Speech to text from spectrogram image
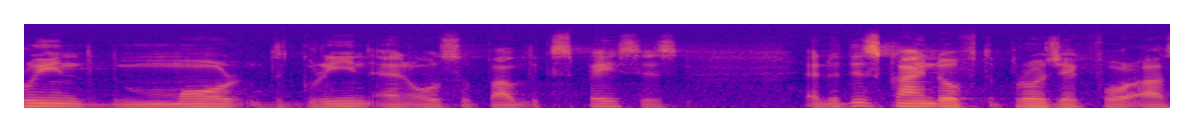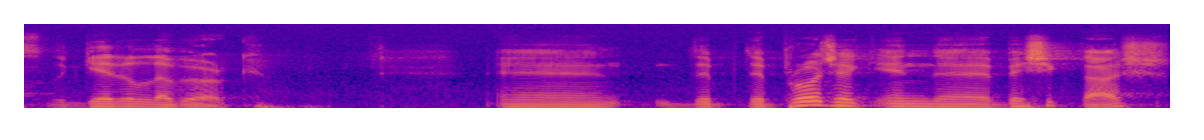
ruined the more the green and also public spaces. And it is kind of the project for us the guerrilla work. And the, the project in uh, Beşiktaş,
